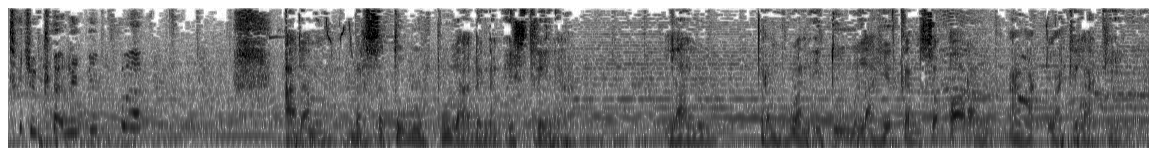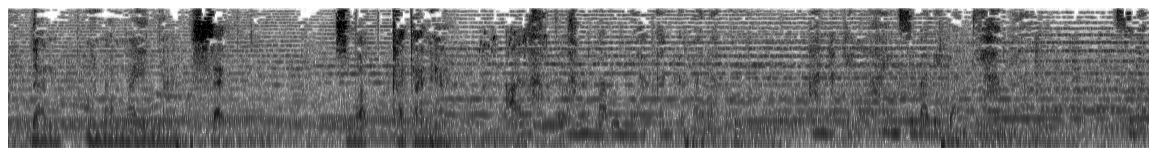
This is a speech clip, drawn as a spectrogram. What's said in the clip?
tujuh kali lipat. Adam bersetubuh pula dengan istrinya. Lalu perempuan itu melahirkan seorang anak laki-laki dan menamainya Set. Sebab katanya, Allah telah mengaruniakan kepadaku anak yang lain sebagai ganti hamil, sebab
